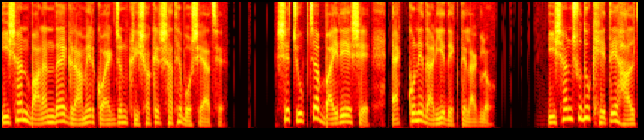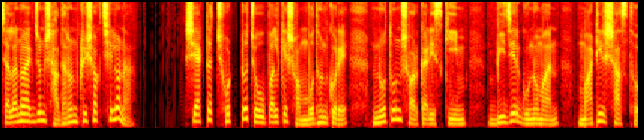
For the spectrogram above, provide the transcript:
ঈশান বারান্দায় গ্রামের কয়েকজন কৃষকের সাথে বসে আছে। সে চুপচাপ বাইরে এসে এক কোণে দাঁড়িয়ে দেখতে লাগল। ঈশান শুধু খেতে হাল চালানো একজন সাধারণ কৃষক ছিল না। সে একটা ছোট্ট চৌপালকে সম্বোধন করে নতুন সরকারি স্কিম, বীজের গুণমান, মাটির স্বাস্থ্য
